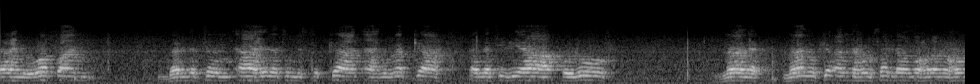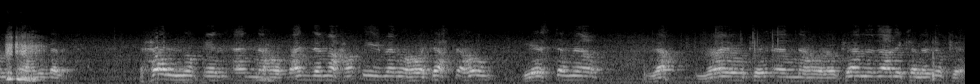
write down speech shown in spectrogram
أهل وطن بلدة آهلة بالسكان أهل مكة التي فيها قلوف. ما ذكر أنهم صلوا ظهرا وهم أهل بلد. هل نقل أنه قدم خطيبا وهو تحته؟ يستمع لا ما يمكن أنه لو كان ذلك لذكر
